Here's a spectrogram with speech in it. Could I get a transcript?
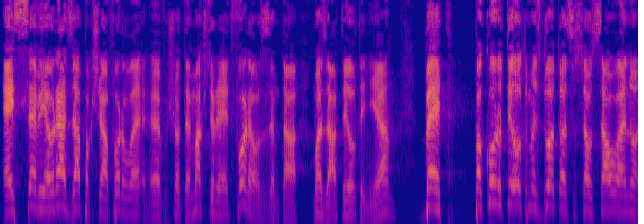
Es sevi jau redzu apakšā forele, eh, šo te makšķerēt foreles zem tā mazā tiltiņa, ja? Bet pa kuru tiltu mēs dotos uz savu saulaino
